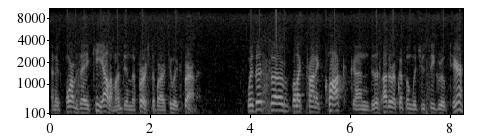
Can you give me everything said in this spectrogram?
and it forms a key element in the first of our two experiments. With this uh, electronic clock and this other equipment which you see grouped here,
